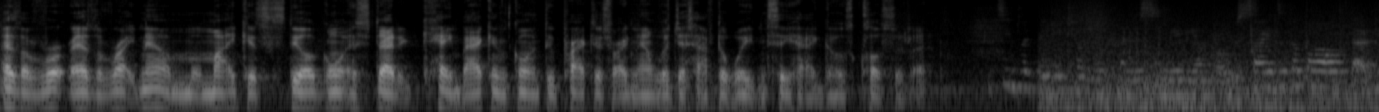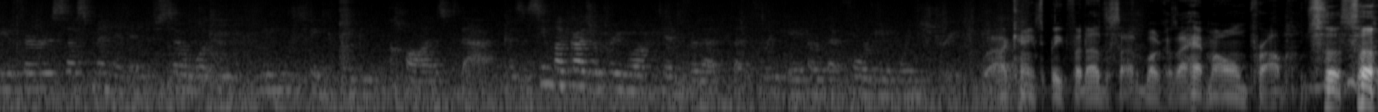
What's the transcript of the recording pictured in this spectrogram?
As of as of right now, Mike is still going. Started came back and is going through practice right now. We'll just have to wait and see how it goes closer to that. It seems like the details were kind of seen maybe on both sides of the ball, if that would be a fair assessment, and if so, what do you think maybe caused that? Because it seemed like guys were pretty locked in for that, that three game, or that four game win streak. Well, I can't speak for the other side of the ball because I had my own problems. So, so,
